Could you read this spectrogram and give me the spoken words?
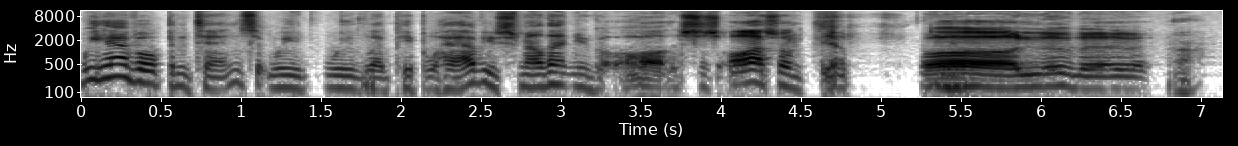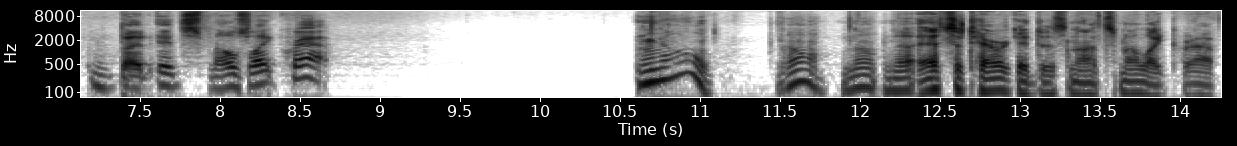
we have open tins that we we let people have. You smell that and you go, oh, this is awesome. Yep. Oh, love it." Uh. but it smells like crap. No, no, no, no. Esoterica does not smell like crap.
